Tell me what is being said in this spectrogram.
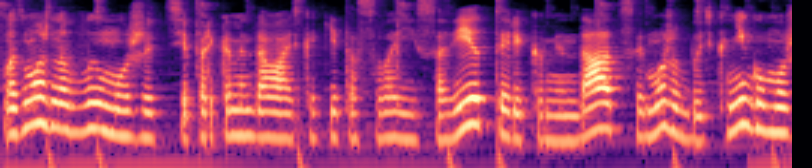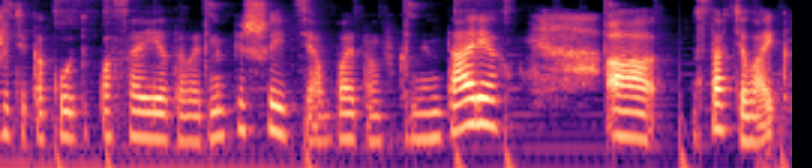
Возможно, вы можете порекомендовать какие-то свои советы, рекомендации, может быть, книгу можете какую-то посоветовать. Напишите об этом в комментариях. А, ставьте лайк,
